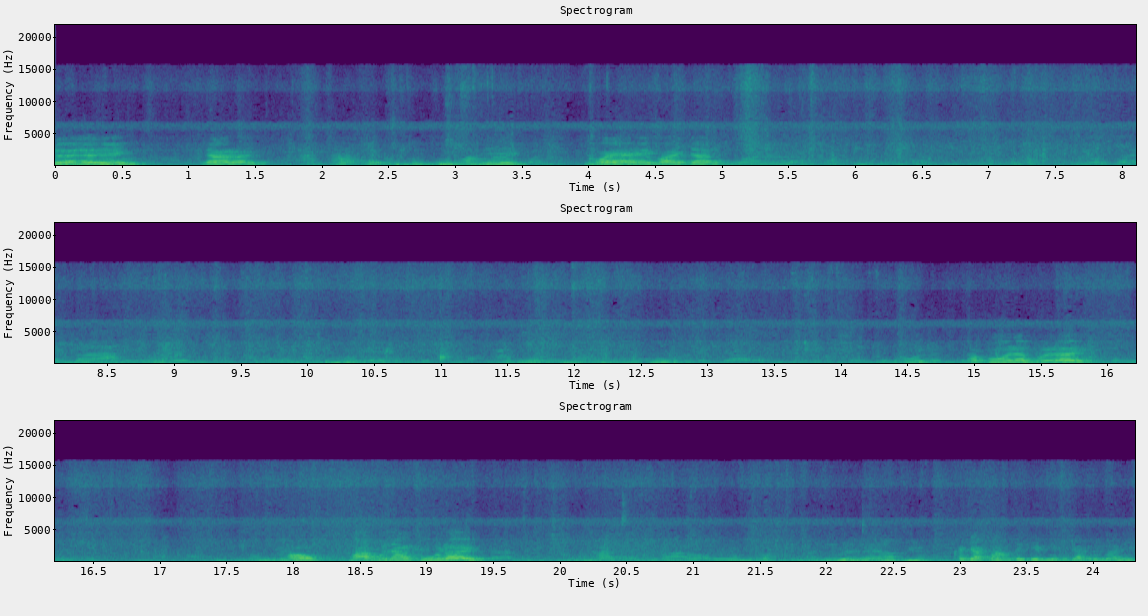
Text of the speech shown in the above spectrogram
เลยเลยเลยยาเลยไว้ให้พระอาจารย์ เอาปูเลยปูเลย เอาผ้าปูนั่งปูเลย ขยับมาเต็มๆนี่ขยับขึ้นมานี่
